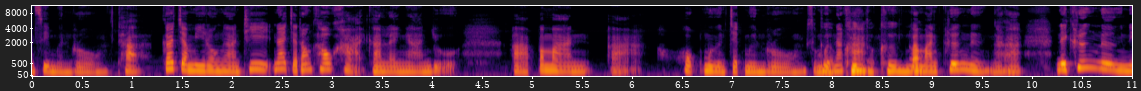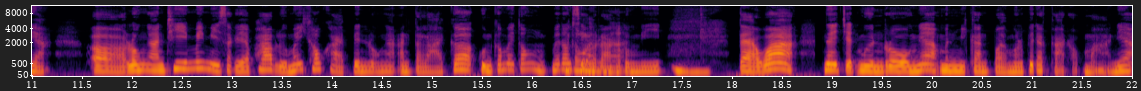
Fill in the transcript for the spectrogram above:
นสี่หมื่นโรงค่ะก็จะมีโรงงานที่น่าจะต้องเข้าข่ายการรายงานอยู่อ่าประมาณหกหมื่นเจ็ดหมื่นโรง สมมเกือติบนะครึ่คะงต่อครึ่งเนอะประมาณครึ่งหนึ่งนะคะค่ะในครึ่งหนึ่งเนี่ยเอ่อ โรงงานที่ไม่มีศักยภาพหรือไม่เข้าข่ายเป็นโรงงานอันตราย ก็คุณก็ไม่ต้องไม่ต้องเสียเวลากับตรงนี้อืมแต่ว่าใน70,000โรงเนี่ยมันมีการปล่อยมลพิษอากาศออกมาเนี่ย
